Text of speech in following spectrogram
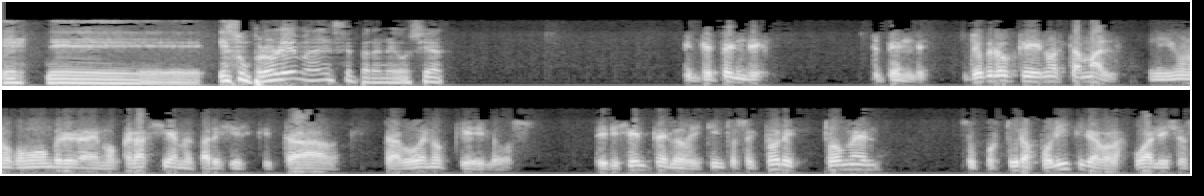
Este, ¿Es un problema ese para negociar? Depende, depende. Yo creo que no está mal, ni uno como hombre de la democracia me parece que está, bueno que los dirigentes de los distintos sectores tomen sus posturas políticas con las cuales ellos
